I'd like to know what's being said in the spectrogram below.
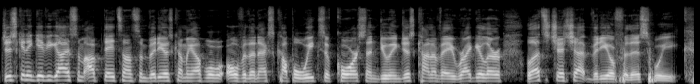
just going to give you guys some updates on some videos coming up over the next couple weeks, of course, and doing just kind of a regular Let's Chit Chat video for this week.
